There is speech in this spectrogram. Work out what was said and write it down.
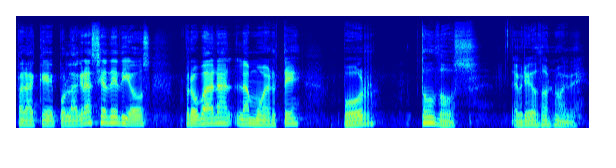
para que por la gracia de Dios probara la muerte por todos. Hebreos 2.9.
